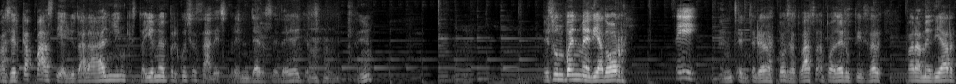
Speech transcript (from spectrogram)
va a ser capaz de ayudar a alguien que está lleno de perjuicios a desprenderse de ellos. ¿eh? Es un buen mediador Sí. en- entre las cosas. Vas a poder utilizar para mediar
